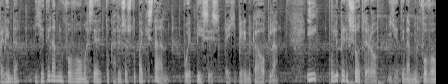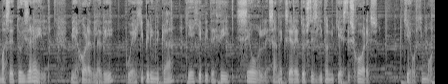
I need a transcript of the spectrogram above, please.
1950, γιατί να μην φοβόμαστε το καθεστώς του Πακιστάν που επίσης έχει πυρηνικά όπλα; Ή πολύ περισσότερο γιατί να μην φοβόμαστε το Ισραήλ, μια χώρα δηλαδή που έχει πυρηνικά και έχει επιτεθεί σε όλες ανεξαιρέτως τις γειτονικές της χώρες και όχι μόνο.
